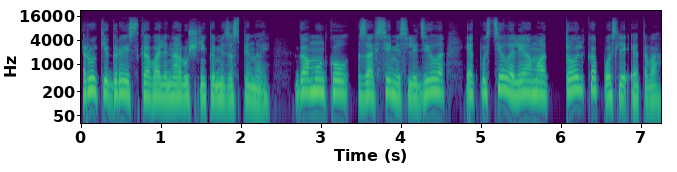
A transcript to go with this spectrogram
Руки Грейс сковали наручниками за спиной. Гомункул за всеми следила и отпустила Леома только после этого.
